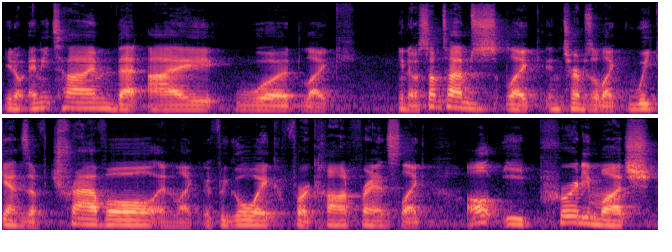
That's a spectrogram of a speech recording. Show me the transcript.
you know, anytime that I would like, you know, sometimes like in terms of like weekends of travel and like if we go away for a conference, like I'll eat pretty much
